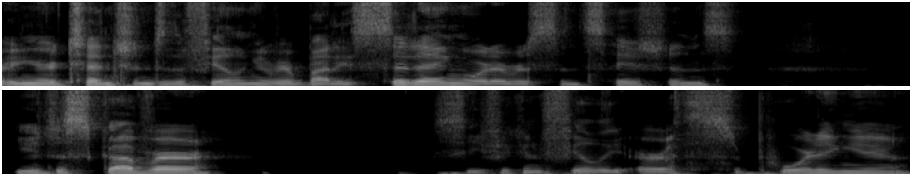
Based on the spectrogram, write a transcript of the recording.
Bring your attention to the feeling of your body sitting, whatever sensations you discover. See if you can feel the earth supporting you.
